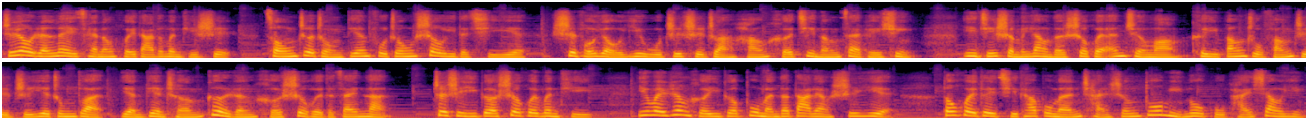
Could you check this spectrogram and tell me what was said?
只有人类才能回答的问题是：从这种颠覆中受益的企业是否有义务支持转行和技能再培训，以及什么样的社会安全网可以帮助防止职业中断演变成个人和社会的灾难？这是一个社会问题，因为任何一个部门的大量失业。都会对其他部门产生多米诺骨牌效应。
